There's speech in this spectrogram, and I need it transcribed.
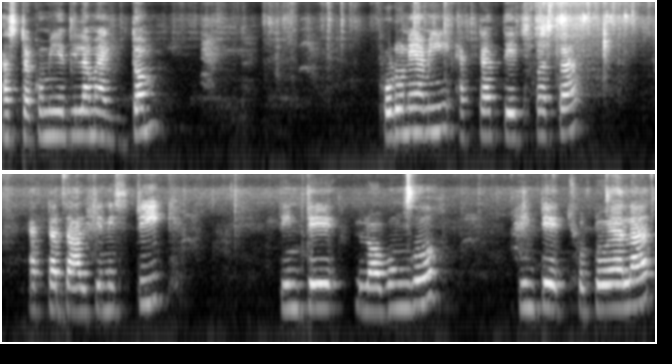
আঁচটা কমিয়ে দিলাম একদম। ফোড়নে আমি একটা তেজপাতা, একটা দালচিনি স্টিক, তিনটে লবঙ্গ, তিনটে ছোট এলাচ,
